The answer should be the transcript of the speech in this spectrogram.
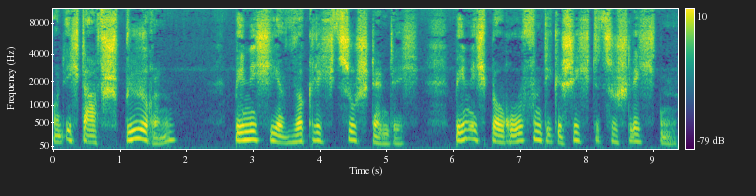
Und ich darf spüren, bin ich hier wirklich zuständig? Bin ich berufen, die Geschichte zu schlichten?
